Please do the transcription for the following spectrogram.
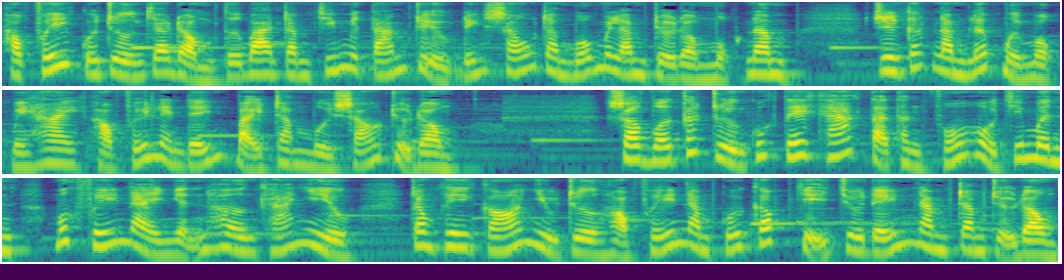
Học phí của trường dao động từ 398 triệu đến 645 triệu đồng một năm. Riêng các năm lớp 11, 12, học phí lên đến 716 triệu đồng. So với các trường quốc tế khác tại thành phố Hồ Chí Minh, mức phí này nhỉnh hơn khá nhiều, trong khi có nhiều trường học phí năm cuối cấp chỉ chưa đến 500 triệu đồng.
